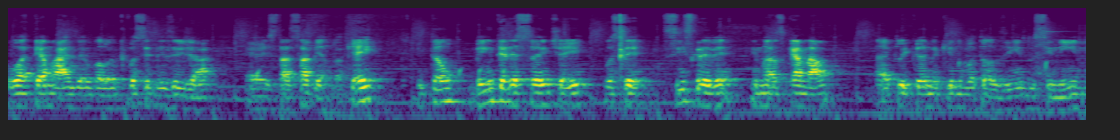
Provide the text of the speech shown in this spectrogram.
ou até mais aí, o valor que você desejar é, estar sabendo, ok? Então, bem interessante aí você se inscrever no nosso canal, é, clicando aqui no botãozinho do sininho,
